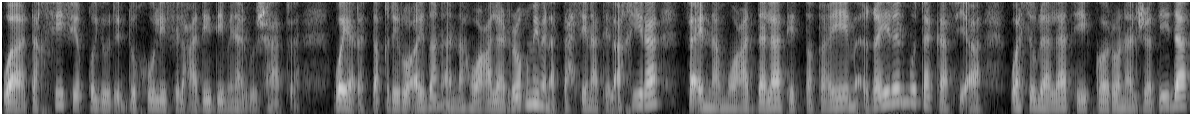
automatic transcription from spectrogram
وتخفيف قيود الدخول في العديد من الوجهات. ويرى التقرير أيضا أنه على الرغم من التحسينات الأخيرة فإن معدلات التطعيم غير المتكافئة وسلالات كورونا الجديدة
